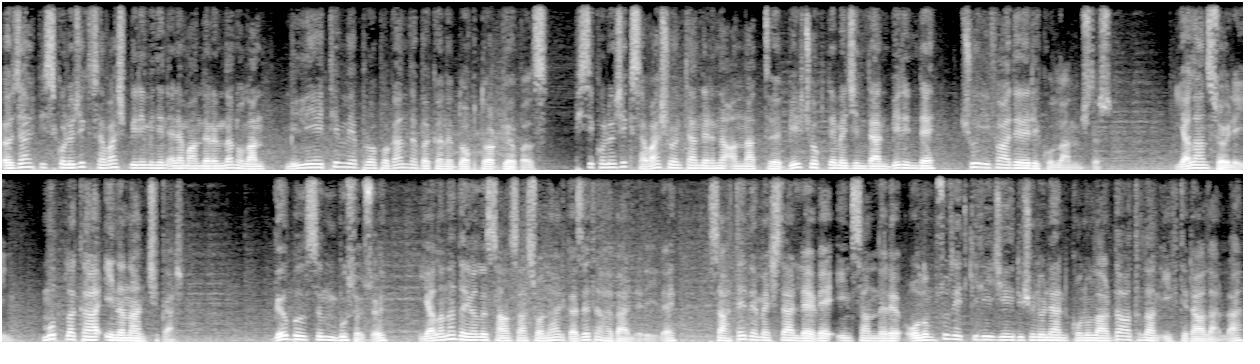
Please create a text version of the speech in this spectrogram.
özel psikolojik savaş biriminin elemanlarından olan Milli Eğitim ve Propaganda Bakanı Dr. Goebbels, psikolojik savaş yöntemlerini anlattığı birçok demecinden birinde şu ifadeleri kullanmıştır. Yalan söyleyin, mutlaka inanan çıkar. Goebbels'ın bu sözü, yalana dayalı sansasyonel gazete haberleriyle, sahte demeçlerle ve insanları olumsuz etkileyeceği düşünülen konularda atılan iftiralarla,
